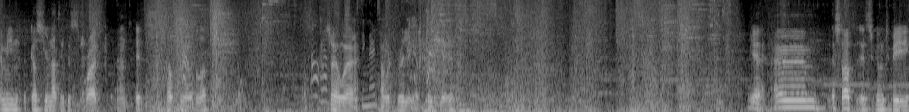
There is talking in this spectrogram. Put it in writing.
I mean it costs you nothing to subscribe and it helps me out a lot. So uh, I would really appreciate it. Yeah, um, the start is going to be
